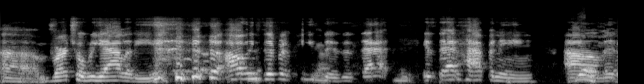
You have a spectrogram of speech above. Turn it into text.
um, virtual reality, all these different pieces. Yeah. Is that is that happening? Um, it,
